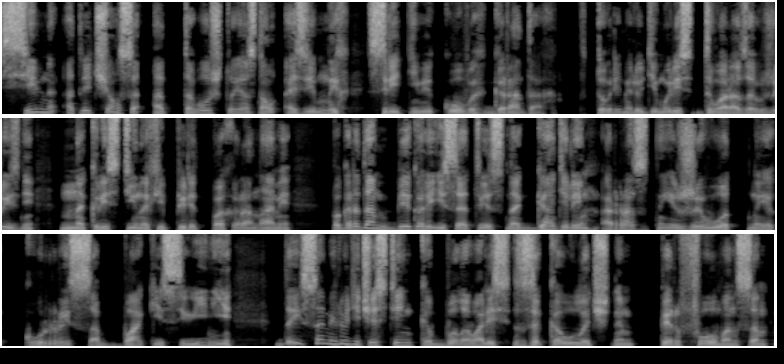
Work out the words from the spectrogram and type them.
сильно отличался от того, что я знал о земных средневековых городах. В то время люди мылись два раза в жизни, на крестинах и перед похоронами. По городам бегали и, соответственно, гадили разные животные – куры, собаки, свиньи – да и сами люди частенько баловались закоулочным перформансом.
